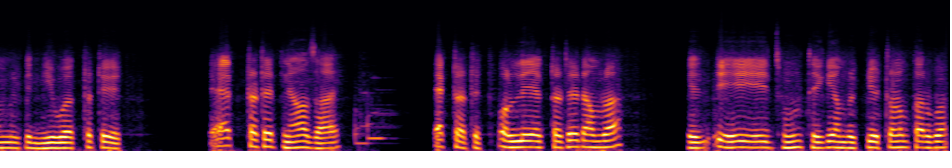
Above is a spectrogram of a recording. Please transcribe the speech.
আমরা কি নিব একটা ট্রেড একটা ট্রেড নেওয়া যায়। একটা ট্রেড অনলি একটা ট্রেড আমরা এই- এই জুন থেকে আমরা ক্রিয়েট করলাম। পারব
